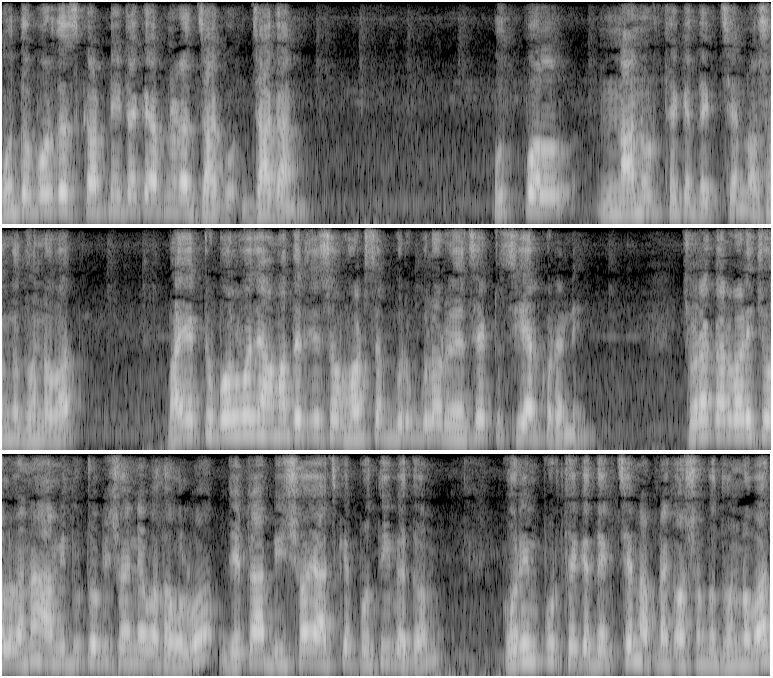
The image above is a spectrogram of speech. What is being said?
মধ্যপ্রদেশ কাটনিটাকে আপনারা জাগো জাগান। উৎপল নানুর থেকে দেখছেন, অসংখ্য ধন্যবাদ। ভাই, একটু বলব যে আমাদের যেসব হোয়াটসঅ্যাপ গ্রুপগুলো রয়েছে, একটু শেয়ার করে নিন। চোরা কারবারি চলবে না, আমি দুটো বিষয় নিয়ে কথা বলব। যেটা বিষয় আজকে প্রতিবেদন, করিমপুর থেকে দেখছেন, আপনাকে অসংখ্য ধন্যবাদ।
